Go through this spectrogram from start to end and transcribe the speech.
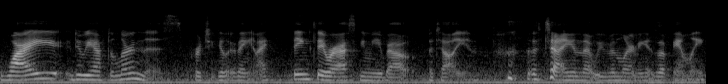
why do we have to learn this particular thing? And I think they were asking me about Italian, Italian that we've been learning as a family.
